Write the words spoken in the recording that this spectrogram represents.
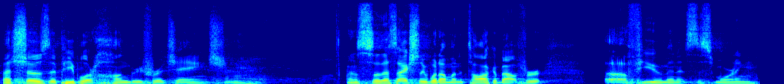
That shows that people are hungry for a change. And so that's actually what I'm going to talk about for a few minutes this morning.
